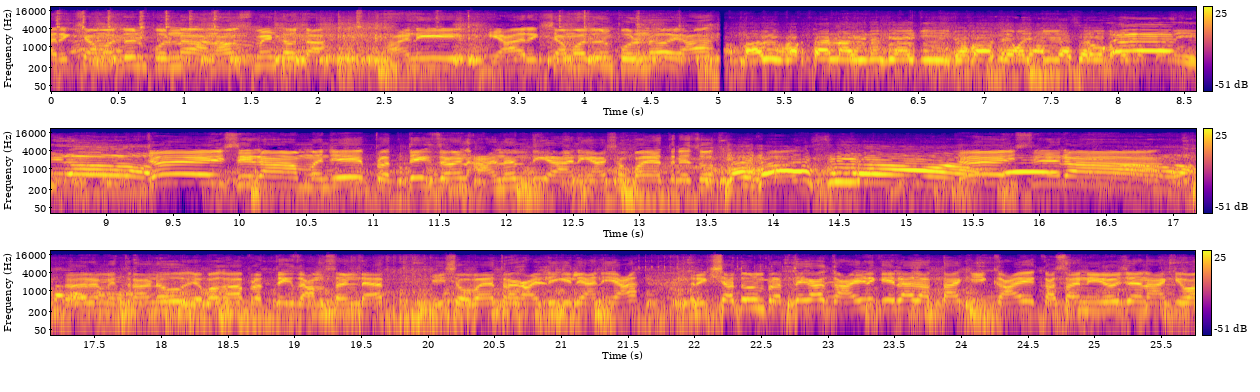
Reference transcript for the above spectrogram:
या रिक्षामधून पूर्ण अनाऊन्समेंट होता. आणि या रिक्षामधून पूर्ण या भाविक भक्तांना विनंती आहे की शोभायात्रेमध्ये आलेल्या सर्व भक्तांनी जय श्रीराम! म्हणजे प्रत्येक जण आनंदी आहे आणि या शोभायात्रेचं जय श्रीराम! जय श्रीराम तर मित्रांनो हे बघा प्रत्येक जामसंड्यात ही शोभायात्रा काढली गेली आणि या रिक्षातून प्रत्येका गाईड केला जाता की काय कसा नियोजन आहे किंवा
